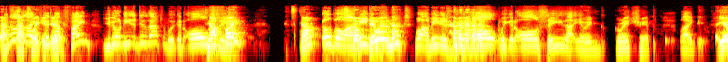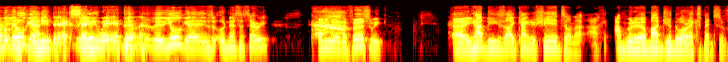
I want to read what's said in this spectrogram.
I That's like, what you and doing. That's fine. You don't need to do that. We can all not see. fine. It's not. No, but Stop I mean doing that. what I mean is, we can all we can all see that you're in great shape. Like Yeah, but the yoga- they need to accentuate it, the, the yoga is unnecessary. Anyway, the first week, uh, he had these like kind of shades on. I, I'm going to imagine they were expensive,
